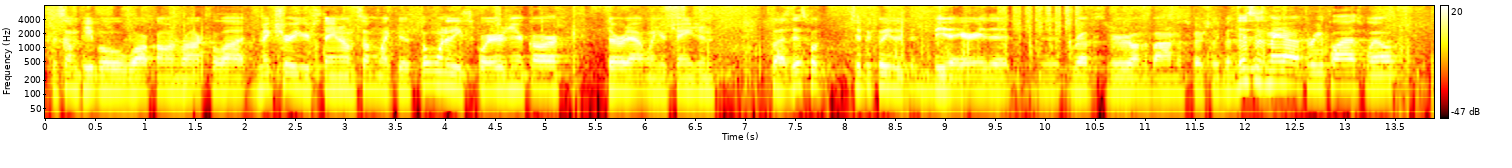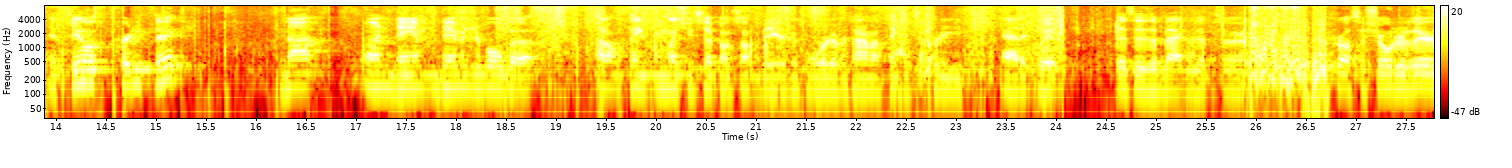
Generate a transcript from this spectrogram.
Because some people walk on rocks a lot. Make sure you're staying on something like this. Put one of these squares in your car. Throw it out when you're changing. But this will typically be the area that, that rubs through on the bottom especially. But this is made out of three ply as well. It feels pretty thick. Not undamageable, but I don't think, unless you step on something big or gets wore it every time, I think it's pretty adequate. This is a back zip, so across the shoulders there.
